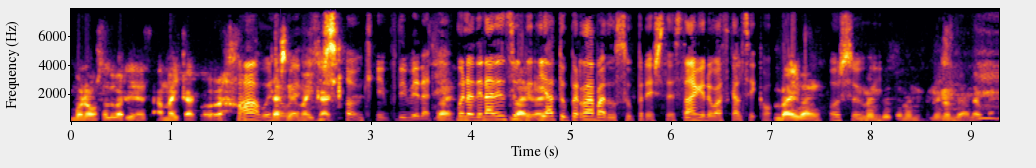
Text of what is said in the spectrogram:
Bueno, osaldu barria ez, amaikako. Ah, bueno, kasi amaikak. ok, primera. Bai. Bueno, dena den bai, bai. tu perra baduzu prest, ez da, gero bazkaltzeko. Bai, bai. Oso. Hemen dut, hemen, hemen ondean dauka.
